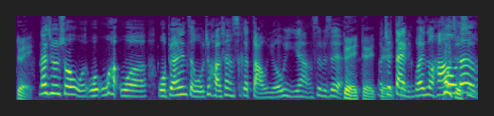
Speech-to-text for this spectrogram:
对那就是说我我我我我表演者，我就好像是个导游一样，是不是？对对对，就带领观众。好，那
